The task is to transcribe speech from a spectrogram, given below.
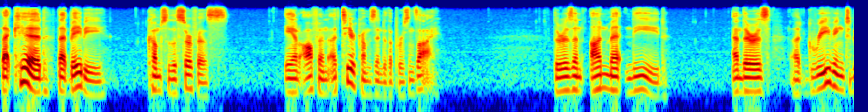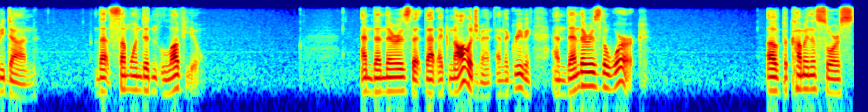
That kid, that baby, comes to the surface, and often a tear comes into the person's eye. There is an unmet need, and there is a grieving to be done that someone didn't love you. And then there is that, that acknowledgement and the grieving. And then there is the work of becoming the source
